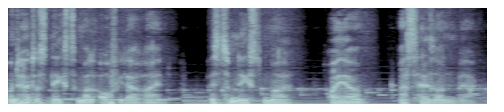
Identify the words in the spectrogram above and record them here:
und hört das nächste Mal auch wieder rein. Bis zum nächsten Mal. Euer Marcel Sonnenberg.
